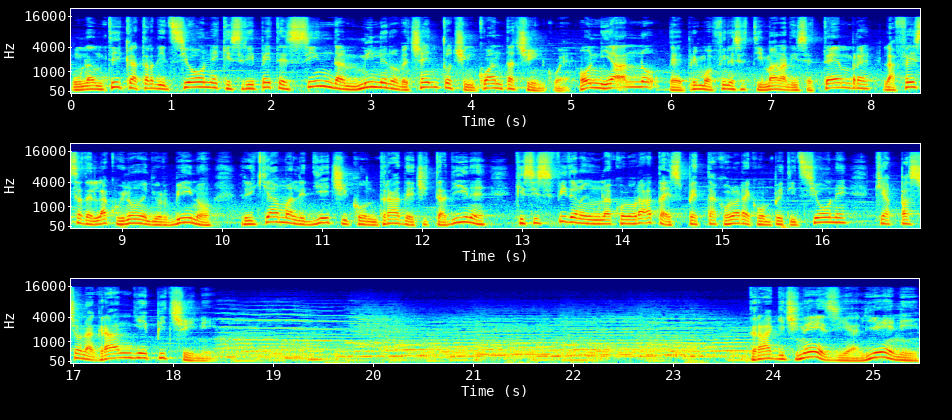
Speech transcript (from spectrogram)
Un'antica tradizione che si ripete sin dal 1955. Ogni anno, nel primo fine settimana di settembre, la festa dell'Aquilone di Urbino richiama le dieci contrade cittadine che si sfidano in una colorata e spettacolare competizione che appassiona grandi e piccini. Draghi cinesi, alieni,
